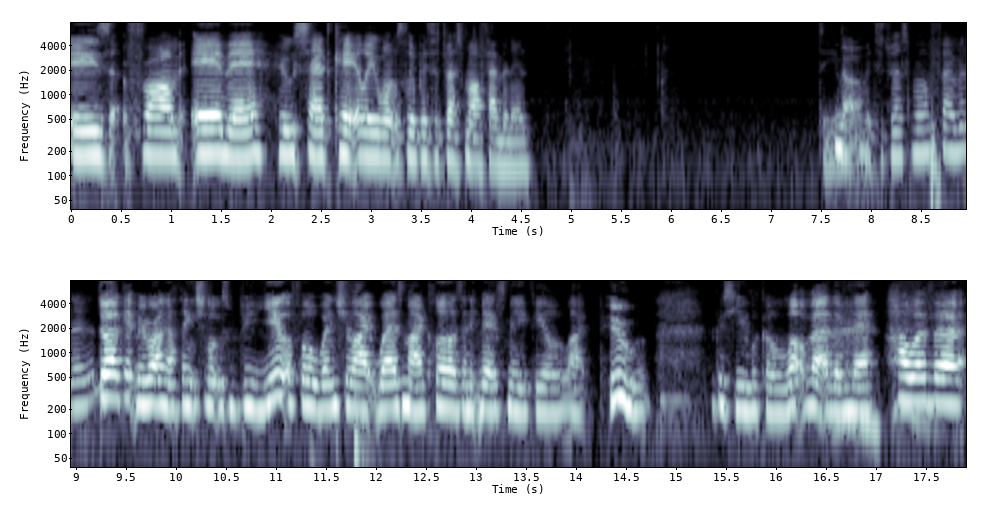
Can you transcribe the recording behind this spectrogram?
is from Amy, who said Katylee wants Libby to dress more feminine. Do you No. want me to dress more feminine? Don't get me wrong, I think she looks beautiful when she like wears my clothes and it makes me feel like poo. Because you look a lot better than me. However,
